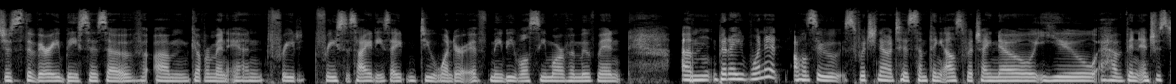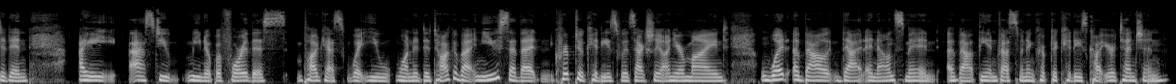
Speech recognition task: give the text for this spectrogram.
just the very basis of um, government and free free societies. I do wonder if maybe we'll see more of a movement. Um, but I want to also switch now to something else, which I know you have been interested in. I asked you, you know, before this podcast, what you wanted to talk about, and you said that CryptoKitties was actually on your mind. What about that announcement about the investment in CryptoKitties caught your attention?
